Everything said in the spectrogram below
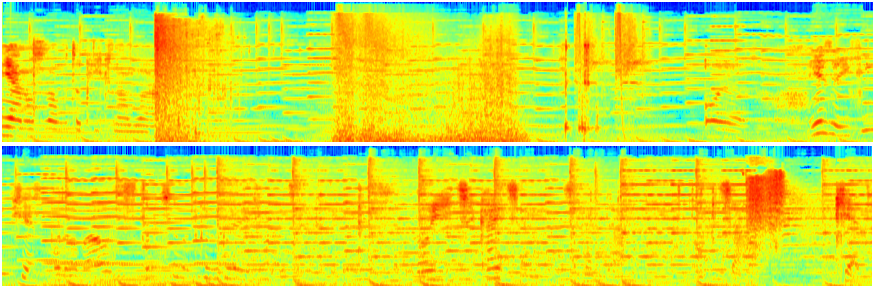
Nie no, znowu to kliknąłem. Jeżeli film się spodobał, zostawcie łapkę w górę i No i czekajcie, co będę w Kiedy?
